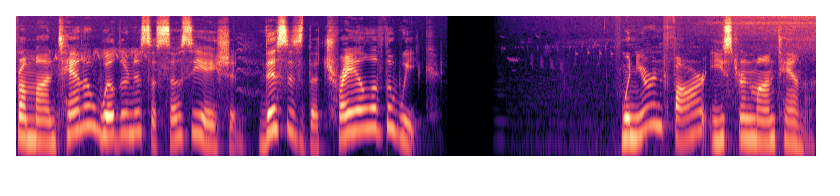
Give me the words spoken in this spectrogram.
From Montana Wilderness Association, this is the Trail of the Week. When you're in far eastern Montana,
